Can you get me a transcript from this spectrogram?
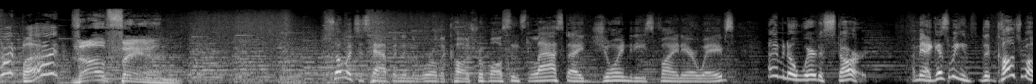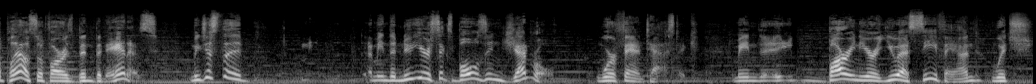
What? What? The Fan. So much has happened in the world of college football since last I joined these fine airwaves. I don't even know where to start. I mean, I guess we can. The college football playoff so far has been bananas. I mean, just the. I mean, the New Year Six bowls in general were fantastic. I mean, the- barring you're a USC fan, which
